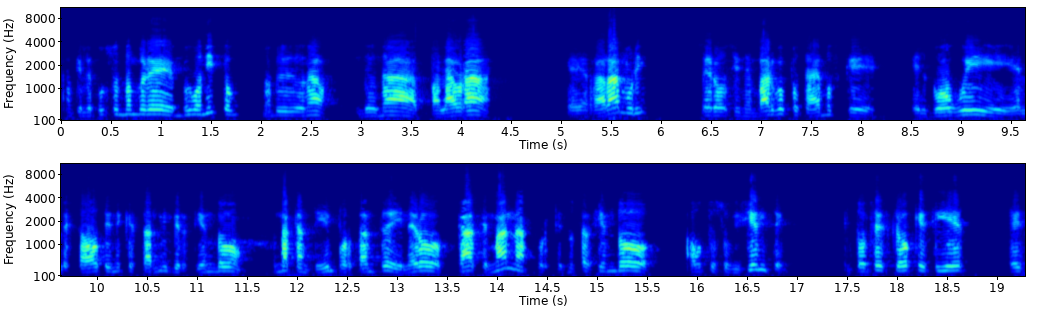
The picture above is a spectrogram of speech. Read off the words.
aunque le puso un nombre muy bonito, nombre de una, de una palabra eh, rarámuri, pero sin embargo, pues sabemos que el BOWI, el Estado tiene que estar invirtiendo una cantidad importante de dinero cada semana porque no está siendo autosuficiente. Entonces creo que sí es, es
